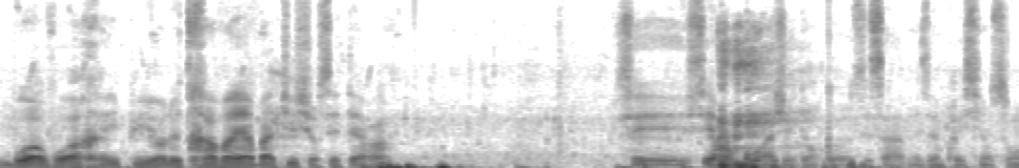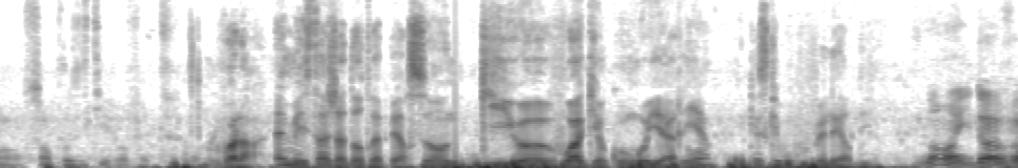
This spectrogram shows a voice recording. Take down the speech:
beau à voir. Et puis euh, le travail abattu sur ces terrains, c'est encouragé. Donc euh, c'est ça, mes impressions sont, sont positives en fait. Voilà, un message à d'autres personnes qui euh, voient qu'au Congo, il n'y a rien. Qu'est-ce que vous pouvez leur dire? Non, ils doivent,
